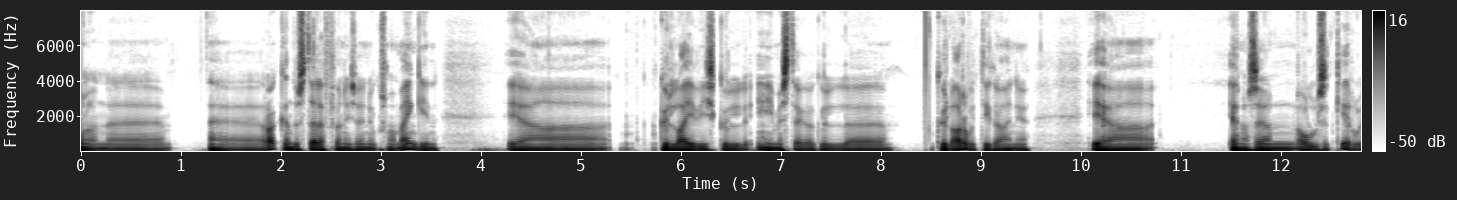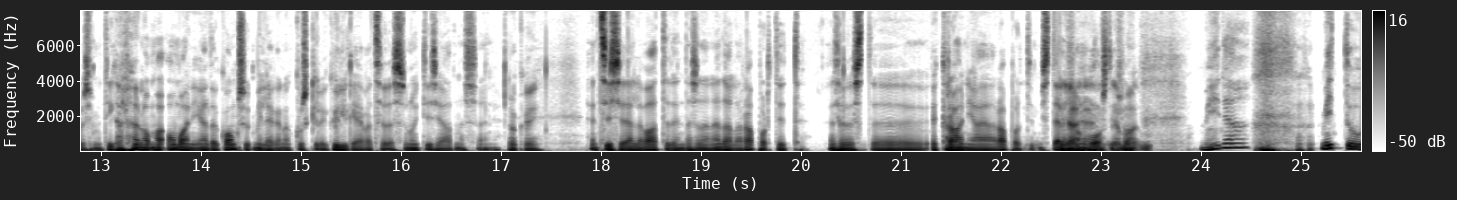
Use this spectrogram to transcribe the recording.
mul on äh, äh, rakendus telefonis on ju, kus ma mängin ja küll laivis, küll inimestega, küll äh,, küll arvutiga on ju, ja ja noh, see on oluliselt keerulisem, et igalühel oma, oma nii-öelda konksud, millega nad kuskile külge jäävad sellesse nutiseadmesse, on ju. okei okay et siis jälle vaatad enda seda nädala raportit ja sellest äh, ekraaniaja raportit, mis telefon koostab. Ma... mida? mitu,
